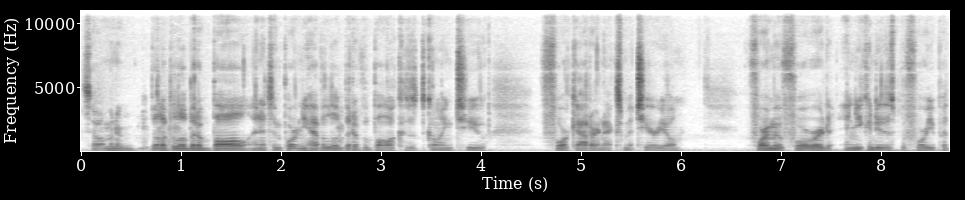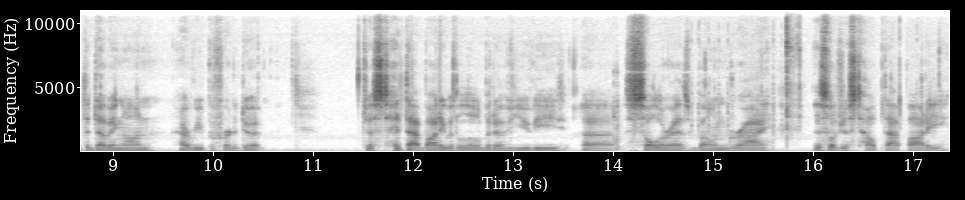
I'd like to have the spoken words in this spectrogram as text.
So I'm going to build up a little bit of ball, and it's important you have a little bit of a ball because it's going to fork out our next material. Before I move forward, and you can do this before you put the dubbing on, however you prefer to do it, just hit that body with a little bit of UV uh, Solarez Bone Dry. This will just help that body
